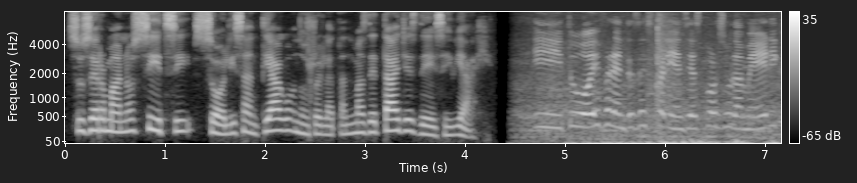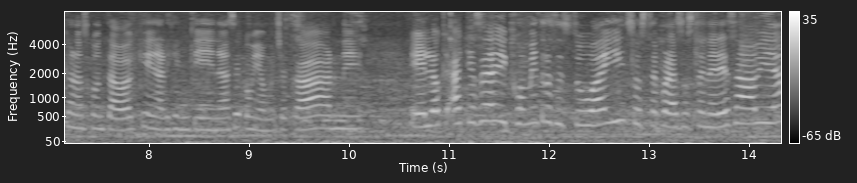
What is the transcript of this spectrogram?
Sus hermanos Sitsi, Sol y Santiago nos relatan más detalles de ese viaje. Tuvo diferentes experiencias por Sudamérica, nos contaba que en Argentina se comía mucha carne. Eh, ¿A qué se dedicó mientras estuvo ahí para sostener esa vida?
